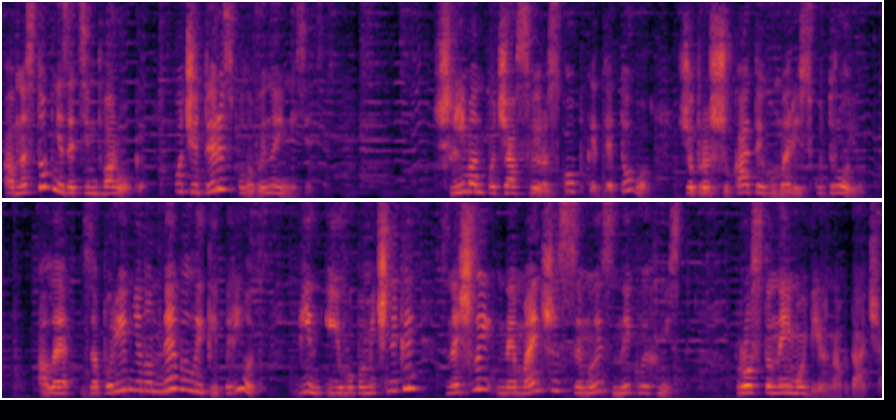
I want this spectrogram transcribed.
а в наступні за цим два роки по чотири з половиною місяця. Шліман почав свої розкопки для того, щоб розшукати Гомерівську Трою. Але за порівняно невеликий період він і його помічники знайшли не менше семи зниклих міст. Просто неймовірна вдача.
